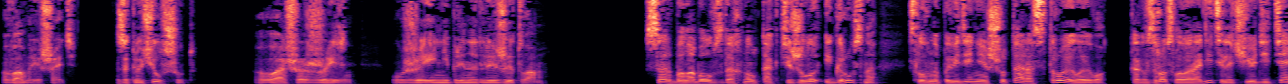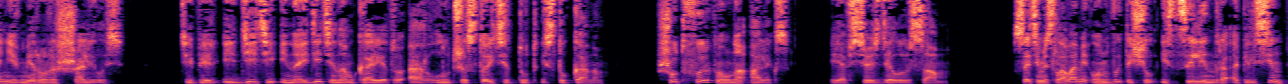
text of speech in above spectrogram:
Вам решать», — заключил Шут. «Ваша жизнь уже и не принадлежит вам. Сэр Балабол вздохнул так тяжело и грустно, словно поведение Шута расстроило его, как взрослого родителя, чье дитя не в меру расшалилось. «Теперь идите и найдите нам карету, а лучше стойте тут истуканом». Шут фыркнул на Алекс. «Я все сделаю сам». С этими словами он вытащил из цилиндра апельсин,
